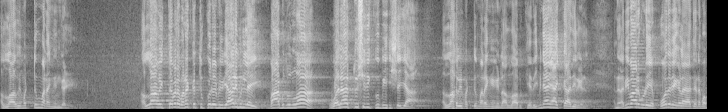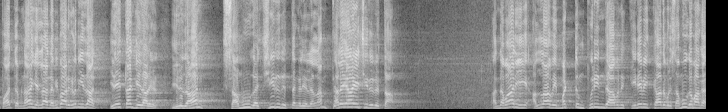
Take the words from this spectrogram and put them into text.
அல்லாவை மட்டும் வணங்குங்கள் அல்லாவை தவிர வணக்கத்துக்குரிய யாரும் இல்லை வாபுதுல்லா வலா துஷிரிக்கு பிஹி ஷையா அல்லாஹ்வை மட்டும் வணங்குங்கள் அல்லாவுக்கு எதை வினாயாக்காதீர்கள் அந்த நபிமார்களுடைய போதனைகளை அதை நம்ம பார்த்தோம்னா எல்லா நபிமார்களும் இதுதான். இதைத்தான் செய்தார்கள். இதுதான் சமூக சீர்திருத்தங்களில் எல்லாம் தலையாய சீர்திருத்தம். அந்த மாதிரி அல்லாவை மட்டும் புரிந்து அவனுக்கு இணைவைக்காத ஒரு சமூகமாக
